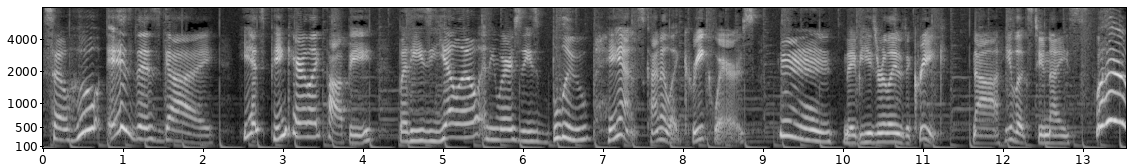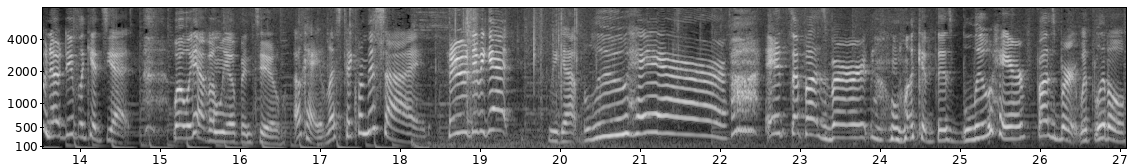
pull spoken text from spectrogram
so who is this guy? He has pink hair like Poppy, but he's yellow and he wears these blue pants, kind of like Creek wears. Hmm, maybe he's related to Creek. Nah, he looks too nice. Woohoo, no duplicates yet. Well, we have only opened two. Okay, let's pick from this side. Who did we get? We got blue hair. It's a Fuzzbert. Look at this blue hair Fuzzbert with little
